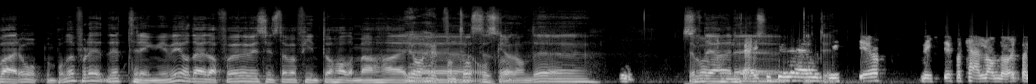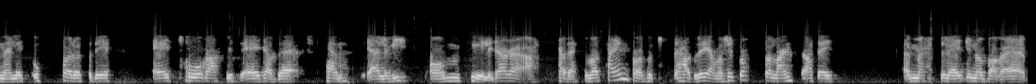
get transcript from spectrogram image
være åpen på det, for det, det, trenger vi. Og det er derfor vi syns det var fint å ha deg med her. Ja, helt fantastisk, Gøran. Det, det, var, det er, jeg synes det er viktig viktig å fortelle om det òg, jeg er litt opp for det. fordi jeg tror at hvis jeg hadde kjent, eller visst om tidligere at hva dette var tegn på, så hadde det gjerne ikke gått så langt at jeg, møtte veggen og bare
